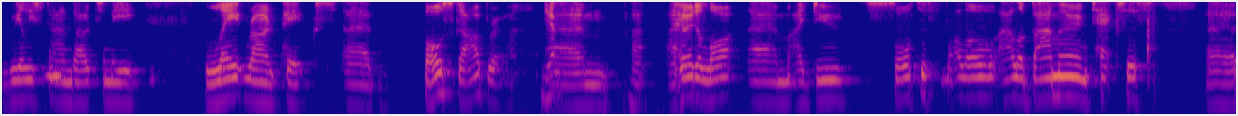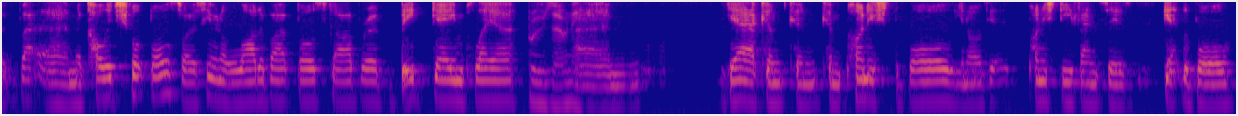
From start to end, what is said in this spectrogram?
really stand out to me, late round picks, uh, Bo Scarborough. Yeah. Um, I, I, heard a lot. Um, I do sort of follow Alabama and Texas, uh, but, um, college football. So I was hearing a lot about Bo Scarborough, big game player. Bruzzoni. Um, yeah, can can can punish the ball. You know, punish defenses, get the ball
